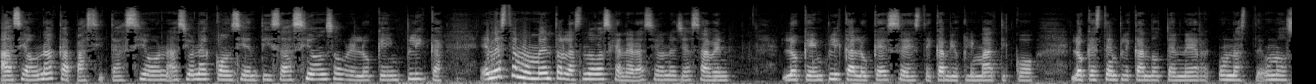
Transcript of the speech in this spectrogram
Hacia una capacitación, hacia una concientización sobre lo que implica. En este momento las nuevas generaciones ya saben lo que implica lo que es este cambio climático, lo que está implicando tener unas, unos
